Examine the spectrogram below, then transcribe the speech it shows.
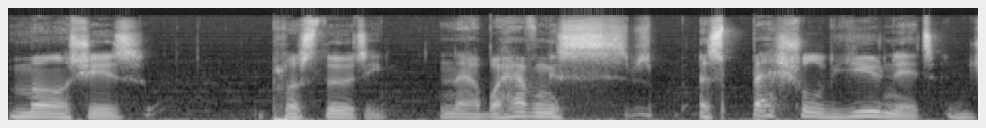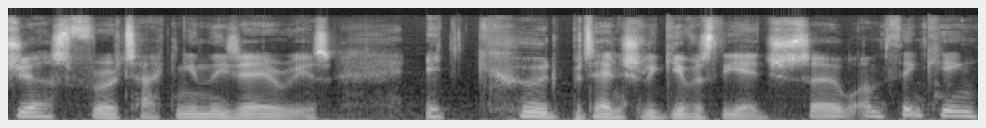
marshes plus 30 now, by having a, a special unit just for attacking in these areas, it could potentially give us the edge. So I'm thinking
